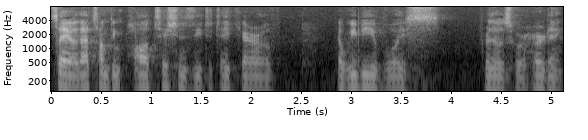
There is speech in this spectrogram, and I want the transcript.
say, oh, that's something politicians need to take care of. That we be a voice for those who are hurting.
